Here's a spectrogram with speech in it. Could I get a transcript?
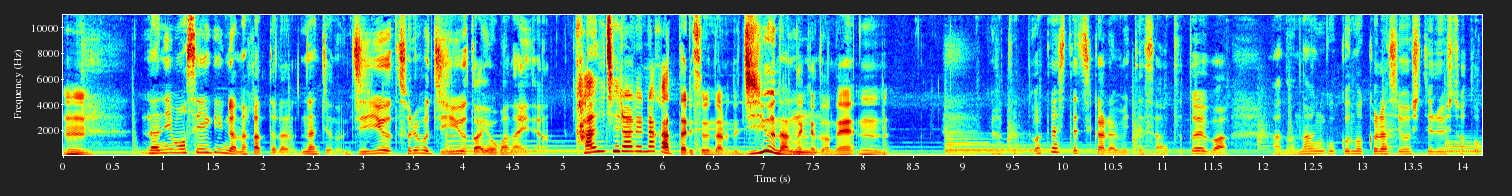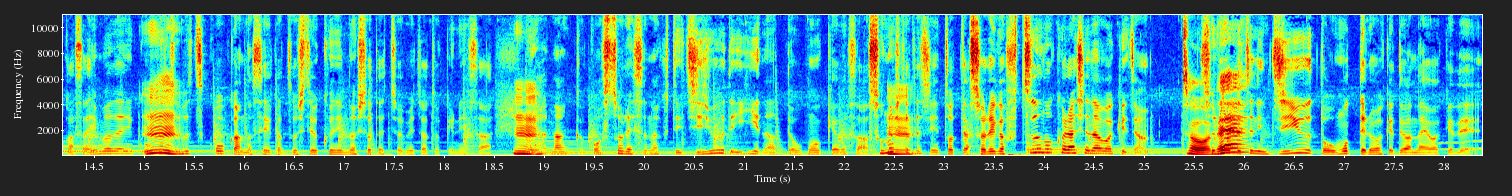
うん。何も制限がなかったらなんていうの？自由それを自由とは呼ばないじゃん。感じられなかったりするんだろうね。自由なんだけどね。うん。だからた私たちから見てさ例えばあの南国の暮らしをしてる人とかさいまだにこううん。物々交換の生活をしてる国の人たちを見た時にさ、ういやんなんかこうストレスなくて自由でいいなって思うけどさその人たちにとってはそれが普通の暮らしなわけじゃん、そうれはね別に自由と思ってるわけではないわけで。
